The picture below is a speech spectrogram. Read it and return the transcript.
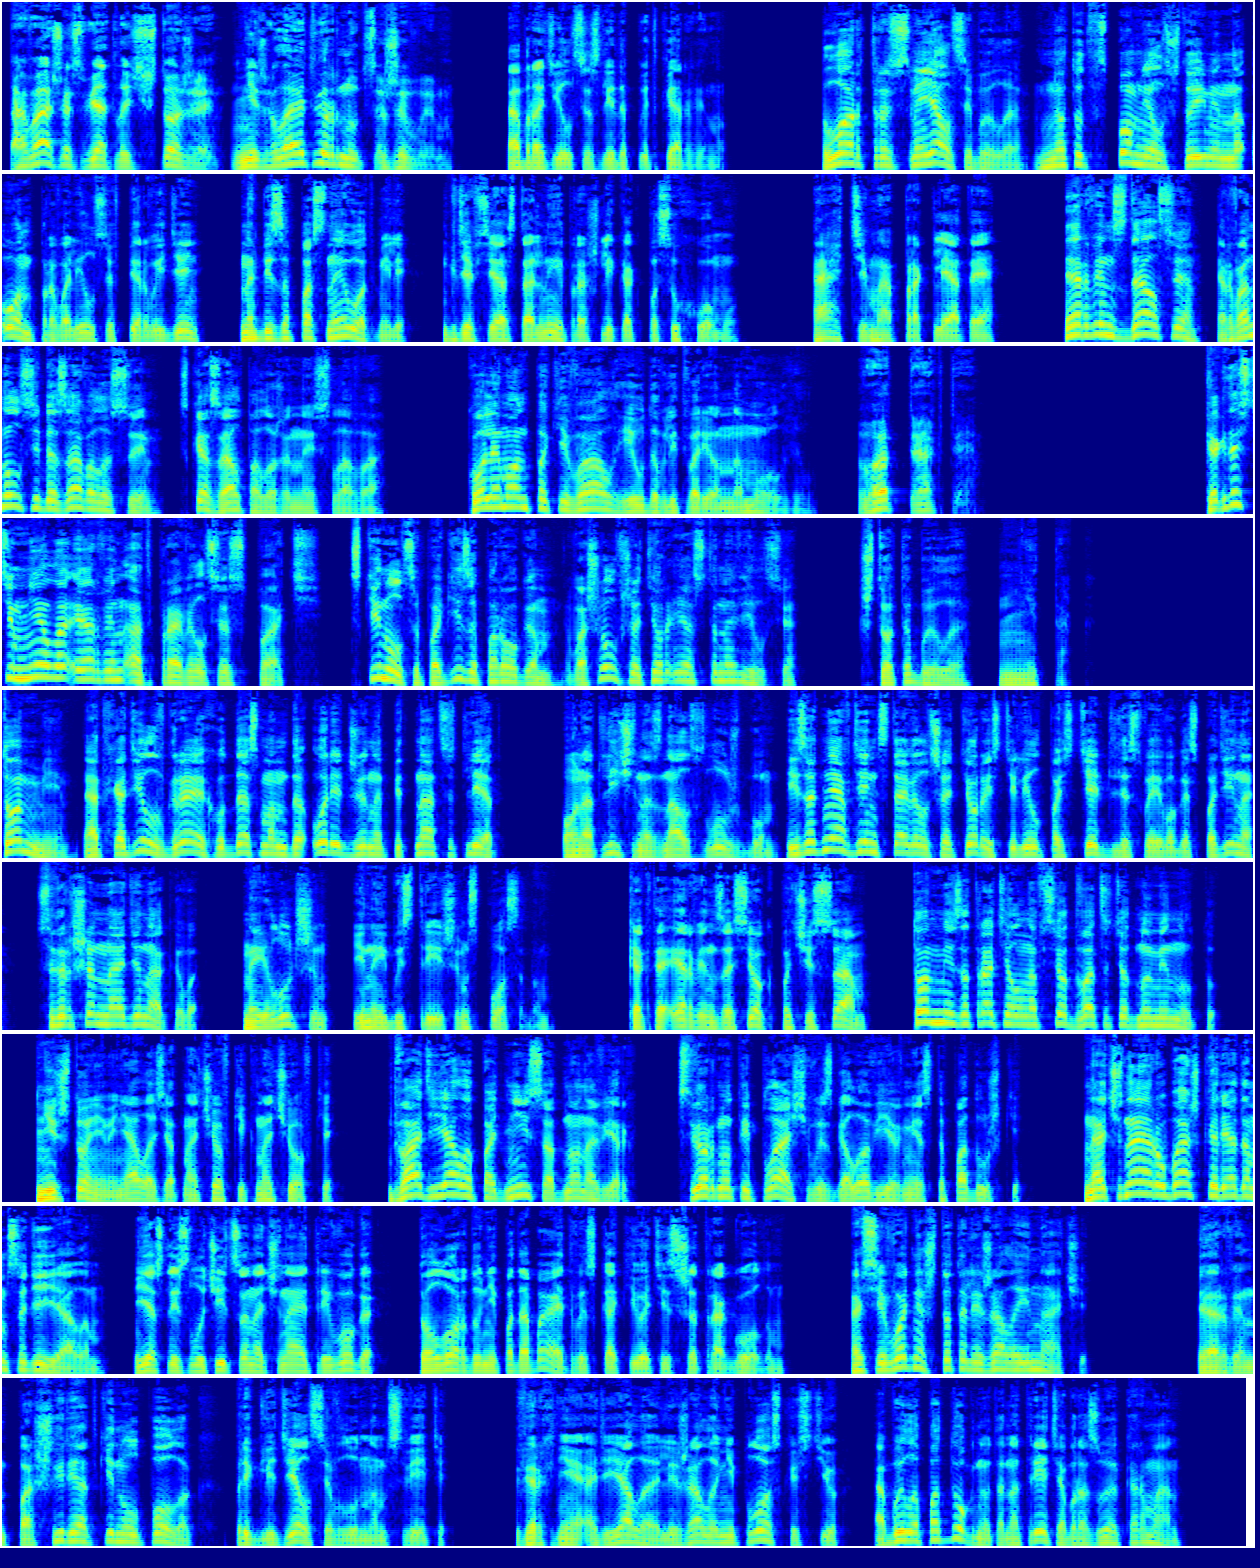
«А ваша светлость что же, не желает вернуться живым?» — обратился следопыт к Эрвину. Лорд рассмеялся было, но тут вспомнил, что именно он провалился в первый день на безопасной отмели, где все остальные прошли как по сухому. А, тьма проклятая! Эрвин сдался, рванул себя за волосы, сказал положенные слова. Колемон покивал и удовлетворенно молвил. «Вот так-то». Когда стемнело, Эрвин отправился спать. Скинул сапоги за порогом, вошел в шатер и остановился. Что-то было не так. Томми отходил в Греях у Десмонда Ориджина 15 лет. Он отлично знал службу, и за дня в день ставил шатер и стелил постель для своего господина совершенно одинаково, наилучшим и наибыстрейшим способом. Как-то Эрвин засек по часам. Томми затратил на все 21 минуту. Ничто не менялось от ночевки к ночевке. Два одеяла под низ, одно наверх. Свернутый плащ в изголовье вместо подушки. Ночная рубашка рядом с одеялом. Если случится ночная тревога, то лорду не подобает выскакивать из шатра голым. А сегодня что-то лежало иначе. Эрвин пошире откинул полог, пригляделся в лунном свете. Верхнее одеяло лежало не плоскостью, а было подогнуто на треть, образуя карман.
